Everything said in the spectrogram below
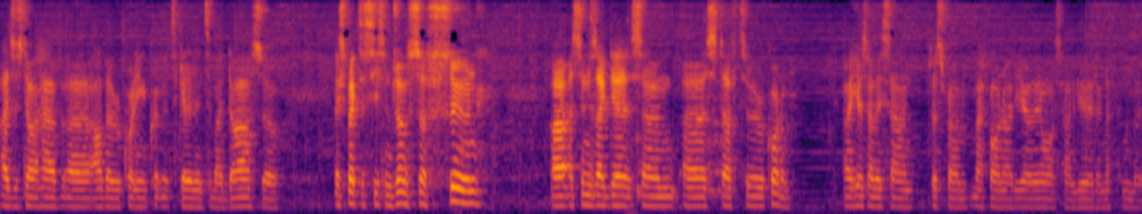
I just don't have uh, all the recording equipment to get it into my DAW. So expect to see some drum stuff soon. Uh, as soon as I get some uh, stuff to record them. Uh, here's how they sound just from my phone audio. They don't sound good or nothing, but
